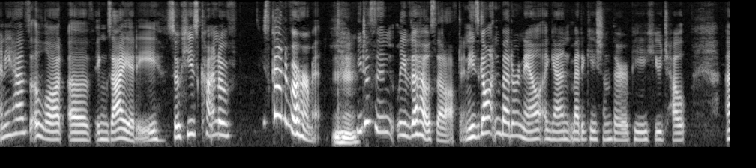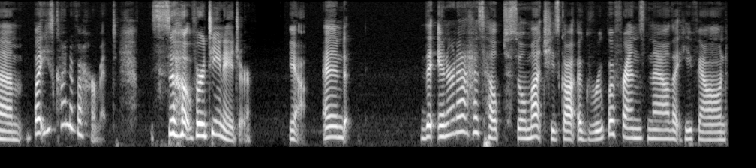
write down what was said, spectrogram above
and he has a lot of anxiety. So, he's kind of. He's kind of a hermit. Mhm. He doesn't leave the house that often. He's gotten better now. Again, medication therapy, huge help. Um, but he's kind of a hermit. So for a teenager. Yeah. And the internet has helped so much. He's got a group of friends now that he found.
